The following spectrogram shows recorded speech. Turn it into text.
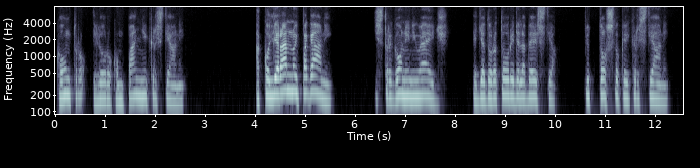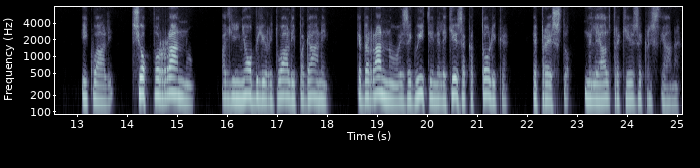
contro i loro compagni cristiani. Accoglieranno i pagani, gli stregoni New Age e gli adoratori della bestia piuttosto che i cristiani, i quali si opporranno agli ignobili rituali pagani che verranno eseguiti nelle chiese cattoliche e presto nelle altre chiese cristiane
